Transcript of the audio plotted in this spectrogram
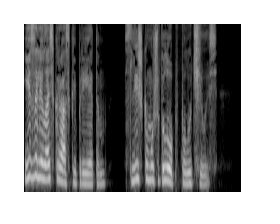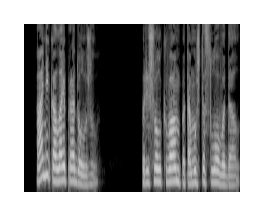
И залилась краской при этом. Слишком уж в лоб получилось. А Николай продолжил. Пришел к вам, потому что слово дал.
